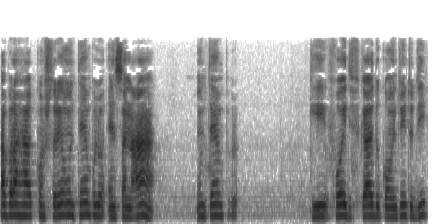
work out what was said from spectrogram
Abraha construiu um templo em Sana'a, um templo que foi edificado com o intuito de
